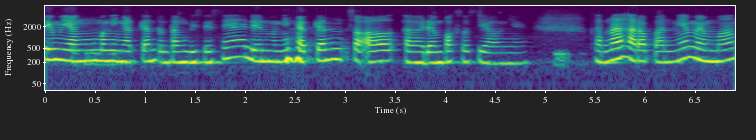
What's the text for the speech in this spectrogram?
tim yang Mm. mengingatkan tentang bisnisnya dan mengingatkan soal eh, dampak sosialnya Mm. karena harapannya memang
